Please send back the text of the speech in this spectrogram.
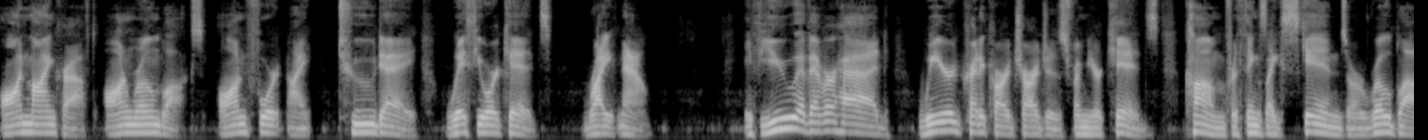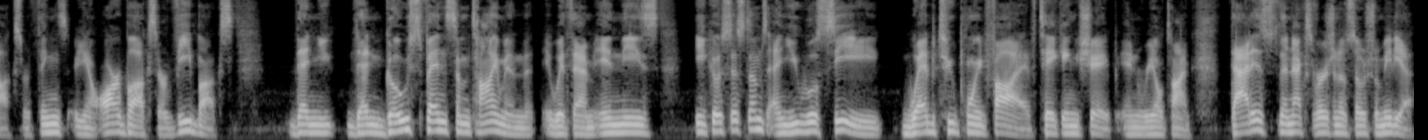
on Minecraft, on Roblox, on Fortnite today with your kids right now. If you have ever had weird credit card charges from your kids come for things like skins or Roblox or things, you know, R bucks or V bucks, then you then go spend some time in with them in these ecosystems and you will see Web 2.5 taking shape in real time. That is the next version of social media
